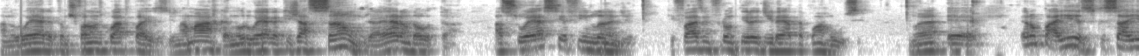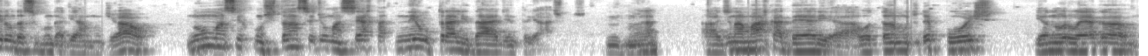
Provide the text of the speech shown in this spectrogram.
a Noruega, estamos falando de quatro países: Dinamarca, a Noruega, que já são, já eram da OTAN, a Suécia e a Finlândia, que fazem fronteira direta com a Rússia. Não é? É, eram países que saíram da Segunda Guerra Mundial numa circunstância de uma certa neutralidade, entre aspas. Uhum. Não é? A Dinamarca adere à OTAN muito depois e a Noruega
